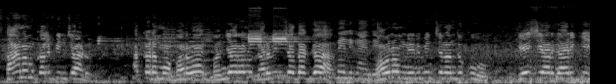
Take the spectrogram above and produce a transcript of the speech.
స్థానం కల్పించాడు. అక్కడ మా బర్వా బంజారాలు గర్వించదగ్గ భవనం నిర్మించినందుకు కేసీఆర్ గారికి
